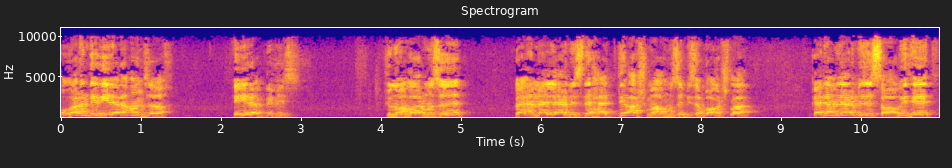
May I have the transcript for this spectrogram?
Onların dedikləri ancaq, ey Rəbbimiz, günahlarımızı və əməllərimizdə həddi aşmağımızı bizə bağışla, qədəmlərimizi sabit et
